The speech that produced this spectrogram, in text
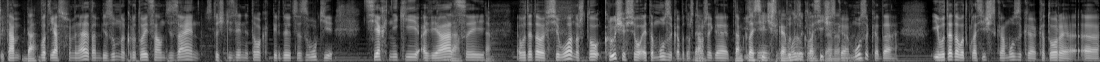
И там, да. вот я вспоминаю, там безумно крутой саунд-дизайн с точки зрения того, как передаются звуки техники, авиации, да, да. Вот этого всего. Но что круче всего, это музыка, потому что да. там же играет... Там классическая музыка. Классическая да, да, музыка, да. да. И вот эта вот классическая музыка, которая э,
